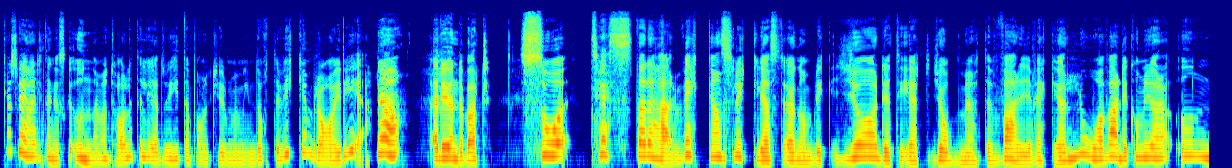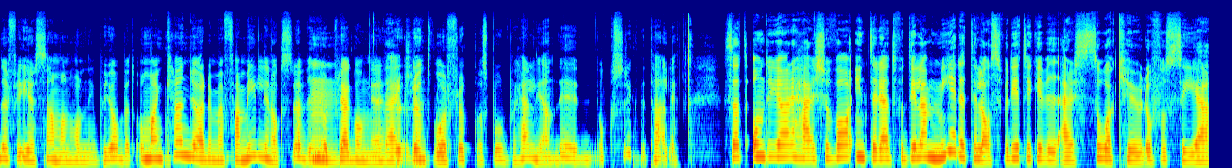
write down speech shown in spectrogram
Kanske jag helt enkelt ska unna mig att ta lite ledigt och hitta på något kul med min dotter. Vilken bra idé! Ja, ja det är underbart. Så Testa det här. Veckans lyckligaste ögonblick. Gör det till ert jobbmöte varje vecka. Jag lovar, det kommer göra under för er sammanhållning på jobbet. Och man kan göra det med familjen också. Det har vi Mm, gjort flera gånger verkligen. runt vår frukostbord på helgen. Det är också riktigt härligt. Så att om du gör det här så var inte rädd för att dela med dig till oss för det tycker vi är så kul att få se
